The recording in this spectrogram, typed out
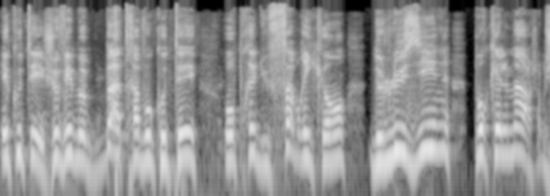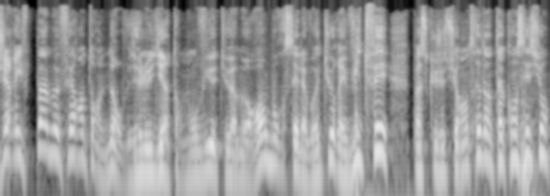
Écoutez, je vais me battre à vos côtés auprès du fabricant de l'usine pour qu'elle marche. J'arrive pas à me faire entendre. Non, vous allez lui dire Attends, mon vieux, tu vas me rembourser la voiture et vite fait parce que je suis rentré dans ta concession.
